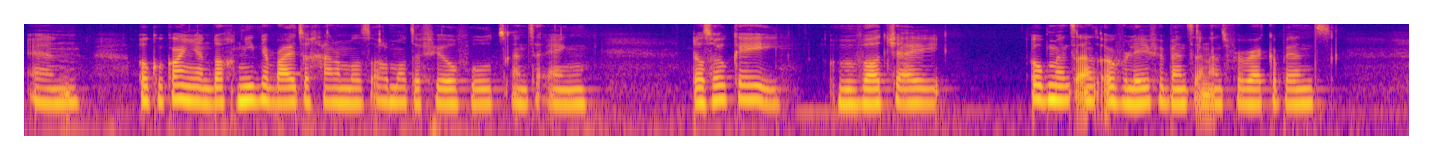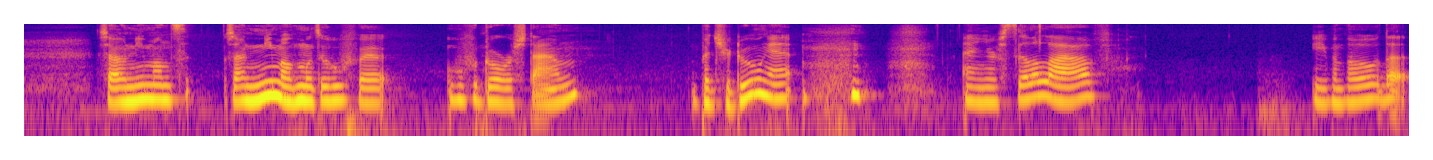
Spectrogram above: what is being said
En ook al kan je een dag niet naar buiten gaan omdat het allemaal te veel voelt en te eng, dat is oké. Wat jij op het moment aan het overleven bent en aan het verwerken bent, zou niemand, zou niemand moeten hoeven, hoeven doorstaan. But you're doing it. And you're still alive. Even though that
